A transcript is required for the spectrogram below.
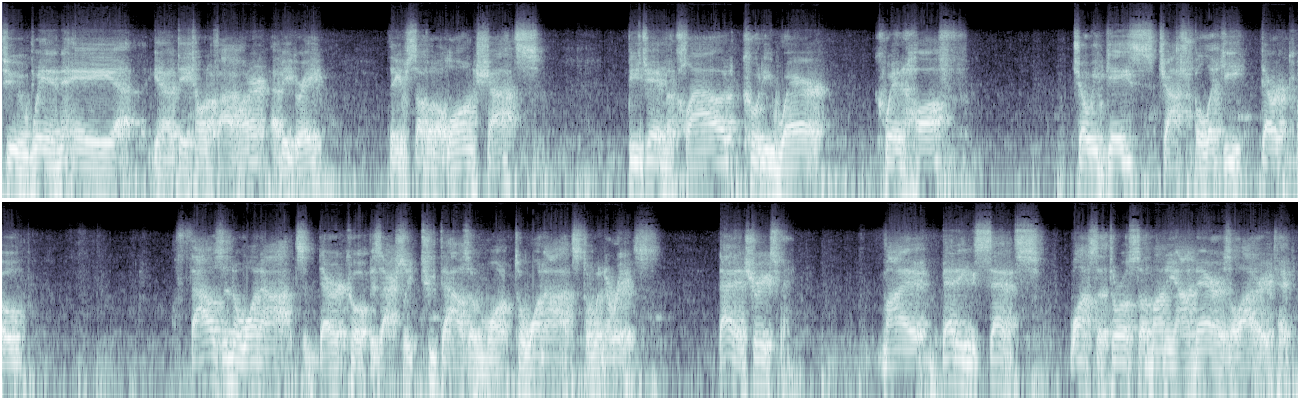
to win a you know Daytona 500. That'd be great. Think of some of the long shots: B.J. McLeod, Cody Ware, Quinn Houff, Joey Gase, Josh Bilicki, Derek Cope. A thousand to one odds, and Derek Cope is actually two thousand to one odds to win a race. That intrigues me. My betting sense wants to throw some money on there as a lottery ticket.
